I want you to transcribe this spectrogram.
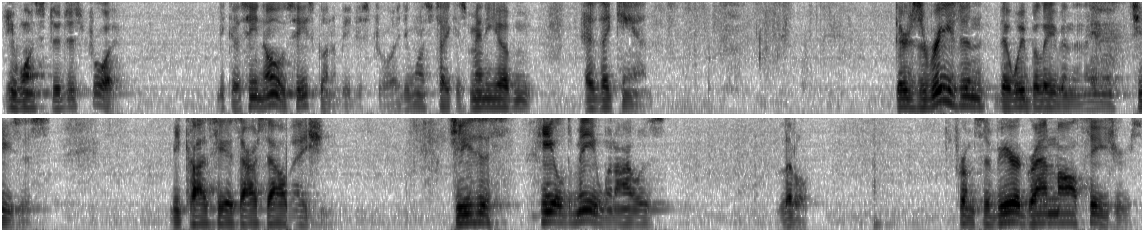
he wants to destroy. Because he knows he's going to be destroyed. He wants to take as many of them as they can. There's a reason that we believe in the name of Jesus because he is our salvation. Jesus healed me when I was little from severe grand mal seizures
